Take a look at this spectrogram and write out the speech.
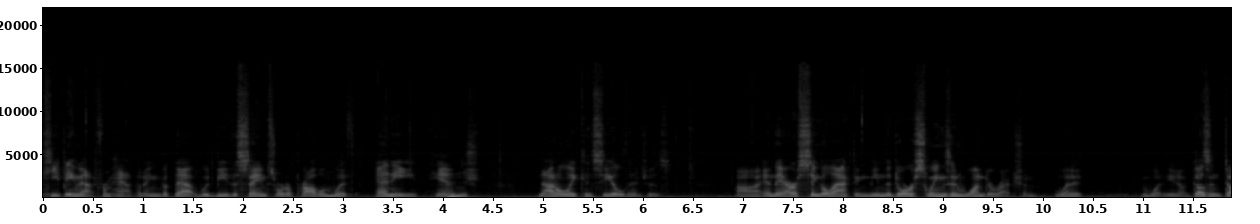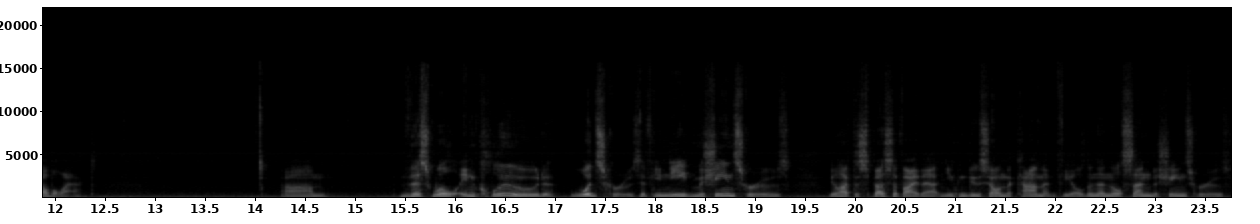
keeping that from happening, but that would be the same sort of problem with any hinge, not only concealed hinges. Uh, and they are single acting, meaning the door swings in one direction when it you know doesn't double act. Um, this will include wood screws. If you need machine screws, you'll have to specify that, and you can do so in the comment field, and then they'll send machine screws,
